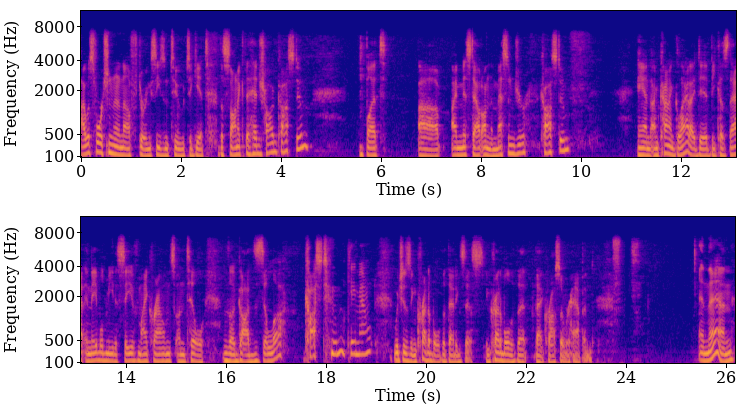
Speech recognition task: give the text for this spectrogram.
i was fortunate enough during season two to get the sonic the hedgehog costume but uh, I missed out on the messenger costume. And I'm kind of glad I did because that enabled me to save my crowns until the Godzilla costume came out, which is incredible that that exists. Incredible that that crossover happened. And then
